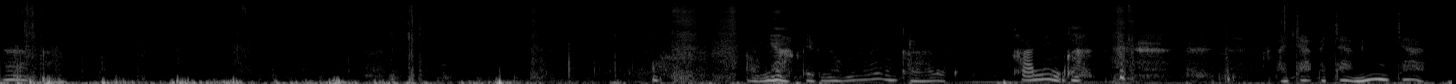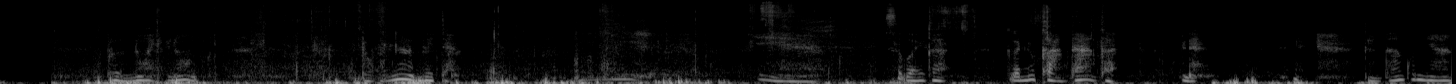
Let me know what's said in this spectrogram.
หน้าโอ้เอายากเลยพี่น้องเอ้ยมันขาหลุดขานิ่มค่ะไปจ้าไปจ้ามีอยู่จ้าเพิ่งหน่อยพี่น้องดอกงามเลยจ้ะ สวยค่ะ เกิดอยู่ข้างทางค่ะนี่นะข้างทางคนยาง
